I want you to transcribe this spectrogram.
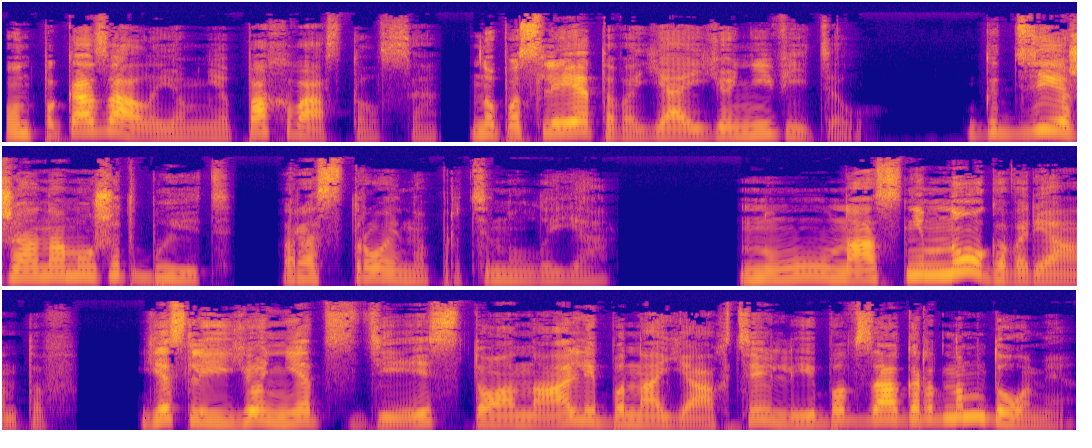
Он показал ее мне, похвастался. Но после этого я ее не видел. Где же она может быть? Расстроенно протянула я. Ну, у нас немного вариантов. Если ее нет здесь, то она либо на яхте, либо в загородном доме.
